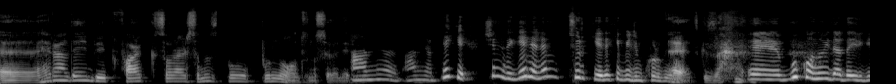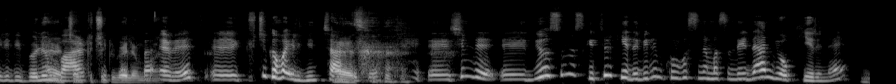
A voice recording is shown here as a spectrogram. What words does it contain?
E, herhalde en büyük fark sorarsanız bu bunun olduğunu söylerim. Anlıyorum, anlıyorum. Peki şimdi gelelim Türkiye'deki bilim kurguya. Evet, güzel. Ee, bu konuyla da ilgili bir bölüm Evet, var. çok küçük bir bölüm var. Evet, e, küçük ama ilginç, Evet. çarpıcı. Ee, şimdi e, diyorsunuz ki Türkiye'de bilim kurgu sineması neden yok yerine? Hı hı.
